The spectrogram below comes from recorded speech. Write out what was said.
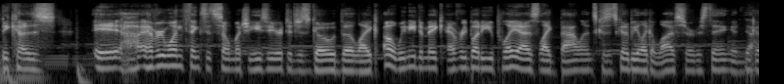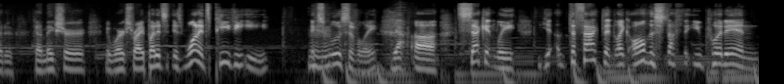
because it, everyone thinks it's so much easier to just go the like oh we need to make everybody you play as like balanced because it's going to be like a live service thing and Yeah. gotta gotta make sure it works right but it's it's one it's pve Mhm. exclusively Yeah. uh secondly the fact that like all the stuff that you put in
